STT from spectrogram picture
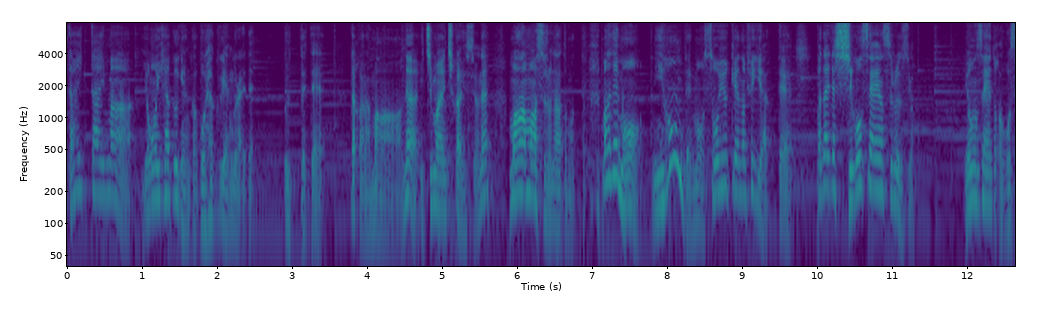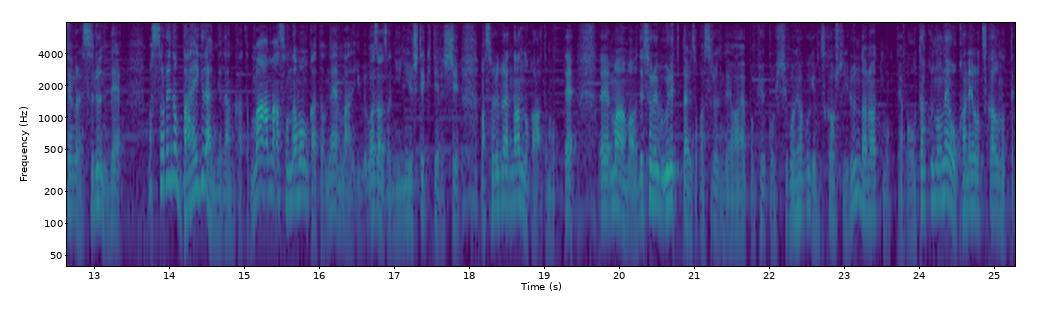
大体まあ、400元か500元ぐらいで売ってて、だからまあね、1万円近いですよね。まあまあするなと思って。まあでも、日本でもそういう系のフィギュアって、まあ大体4、5千円するんですよ。4000円とか5000円ぐらいするんで、まあ、それの倍ぐらいの値段かと。まあまあ、そんなもんかとね、まあ、わざわざ輸入してきてるし、まあ、それぐらいになんのかと思って、えー、まあまあ、で、それ売れてたりとかするんで、あやっぱ結構4、500円使う人いるんだなと思って、やっぱオタクのね、お金を使うのって、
